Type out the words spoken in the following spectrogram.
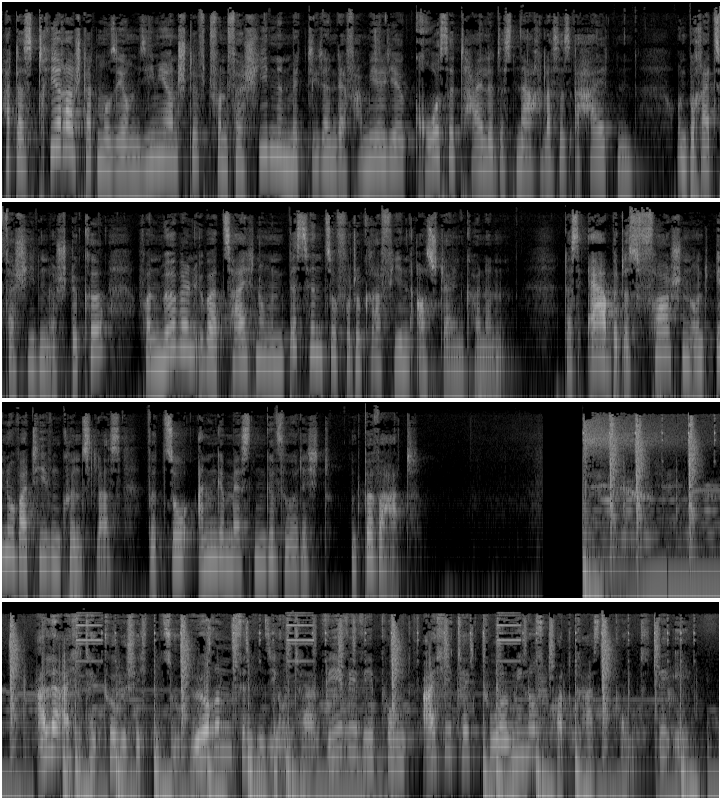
hat das Trierer Stadtmuseum Simeon Stift von verschiedenen Mitgliedern der Familie große Teile des Nachlasses erhalten und bereits verschiedene Stücke, von Möbeln über Zeichnungen bis hin zu Fotografien ausstellen können. Das Erbe des forschen und innovativen Künstlers wird so angemessen gewürdigt und bewahrt. Alle Architekturgeschichten zum Hören finden Sie unter www.architektur-podcast.de.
